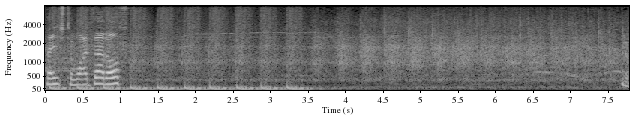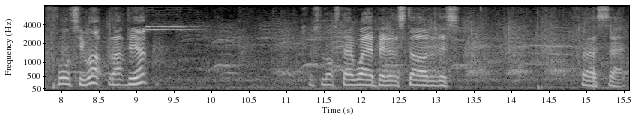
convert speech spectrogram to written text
bench to wipe that off. 4-2 up, Latvia. Just lost their way a bit at the start of this first set.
